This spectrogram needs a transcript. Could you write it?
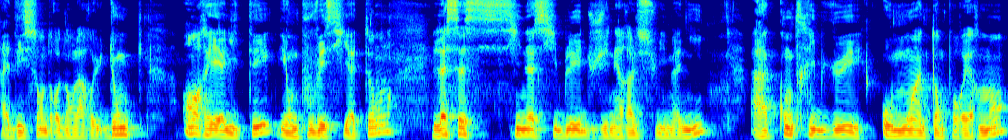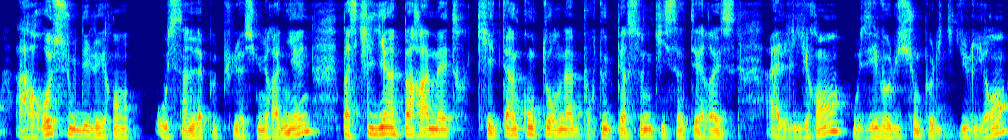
à descendre dans la rue. Donc, en réalité, et on pouvait s'y attendre, l'assassinat ciblé du général Soleimani a contribué, au moins temporairement, à ressouder les rangs au sein de la population iranienne, parce qu'il y a un paramètre qui est incontournable pour toute personne qui s'intéresse à l'Iran, aux évolutions politiques de l'Iran,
